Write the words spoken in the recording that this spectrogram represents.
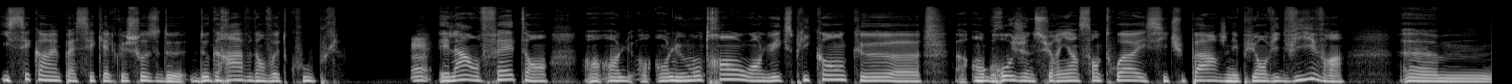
il s'est quand même passé quelque chose de, de grave dans votre couple. Hum. Et là, en fait, en, en, en, lui montrant ou en lui expliquant que, euh, en gros, je ne suis rien sans toi et si tu pars, je n'ai plus envie de vivre, euh,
